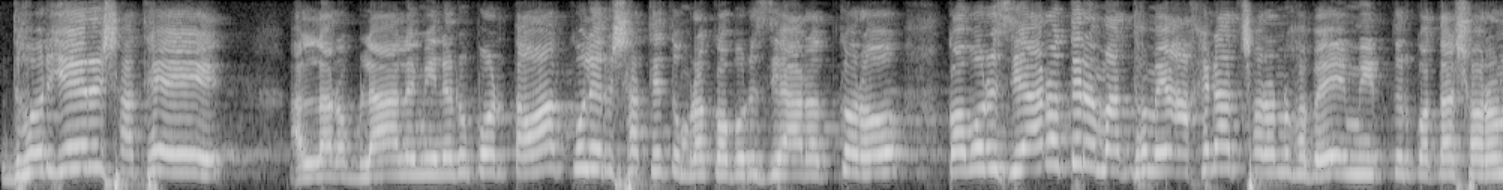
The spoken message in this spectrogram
ধৈর্যের সাথে, আল্লাহ রব্লা আলমিনের উপর তাওয়াক্কুলের সাথে তোমরা কবর জিয়ারত করো। কবর জিয়ারতের মাধ্যমে আখেরাত স্মরণ হবে, মৃত্যুর কথা স্মরণ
